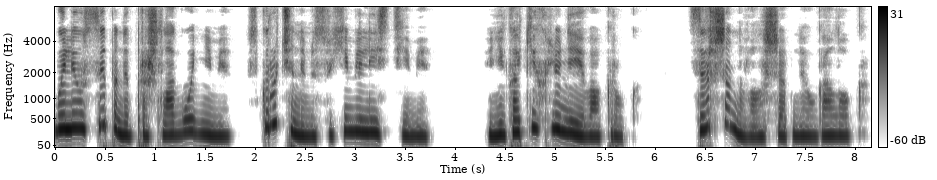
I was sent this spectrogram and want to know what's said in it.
были усыпаны прошлогодними, скрученными сухими листьями. И никаких людей вокруг. Совершенно волшебный уголок.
